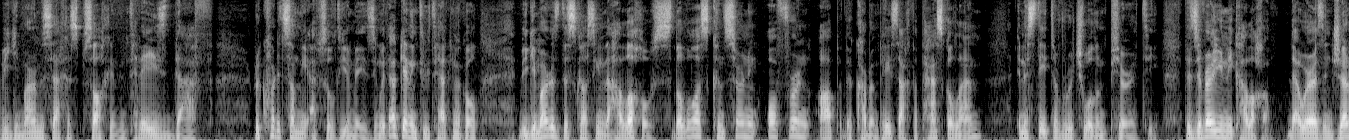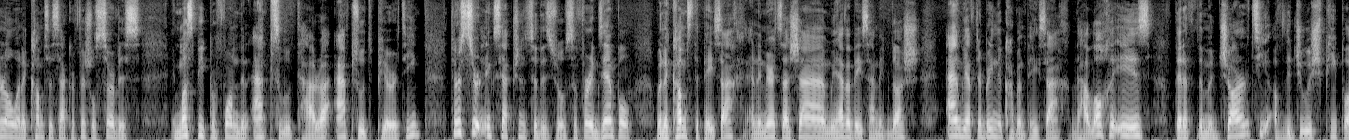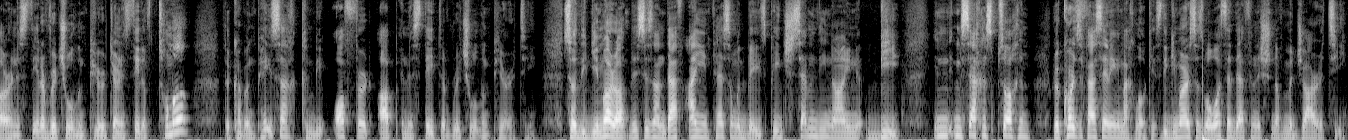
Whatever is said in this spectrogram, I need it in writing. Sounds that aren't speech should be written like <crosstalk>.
The Gemara Maseches in today's daf recorded something absolutely amazing. Without getting too technical, the Gemara is discussing the halachos, the laws concerning offering up the Karban Pesach, the Paschal Lamb, in a state of ritual impurity. There's a very unique halacha that whereas in general, when it comes to sacrificial service, it must be performed in absolute tahara, absolute purity. There are certain exceptions to this rule. So, for example, when it comes to Pesach and the Meretz Hashem, we have a Beis Hamikdash and we have to bring the Karban Pesach. The halacha is that if the majority of the Jewish people are in a state of ritual impurity or in a state of tumah, the Karban Pesach can be offered up in a state of ritual impurity. So the Gemara, this is on Daf Ayin Tes amud Beis, page 79b, in Records a fascinating machlokes. The Gemara says, well, what's the definition of majority?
